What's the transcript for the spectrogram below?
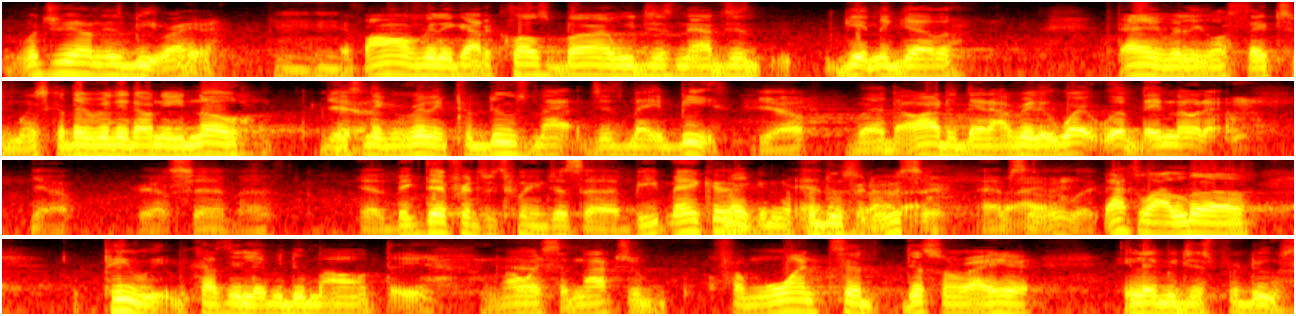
what you on this beat right here? Mm-hmm. If I don't really got a close bond, we just now just getting together. They ain't really gonna say too much because they really don't even know this nigga really produced, not just made beats. Yep. But the artists that I really work with, they know that. Yep. Real shit, man. Yeah, the big difference between just a beat maker Making the and producer. a producer. Right. Absolutely. That's why I love Pee Wee because he let me do my own thing. My way Sinatra, from one to this one right here, he let me just produce.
